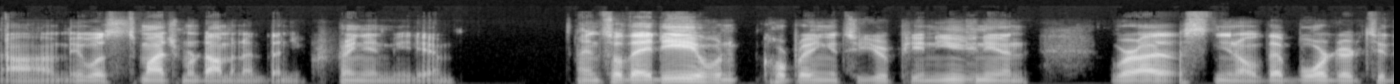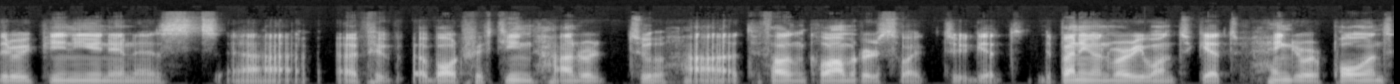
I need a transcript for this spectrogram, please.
um, it was much more dominant than Ukrainian media. And so the idea of incorporating it to European Union, whereas you know the border to the European Union is uh, about 1,500 to uh, 2,000 kilometers, like to get depending on where you want to get to Hungary or Poland.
